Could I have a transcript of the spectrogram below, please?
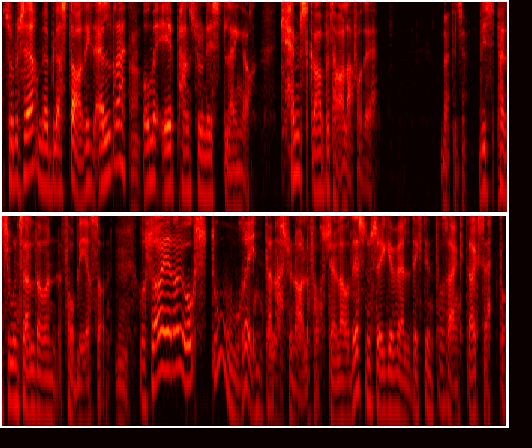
Så du ser, vi blir stadig eldre, og vi er pensjonist lenger. Hvem skal betale for det? Vet ikke. Hvis pensjonsalderen forblir sånn. Og så er det jo også store internasjonale forskjeller, og det synes jeg er veldig interessant, det har jeg sett på.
